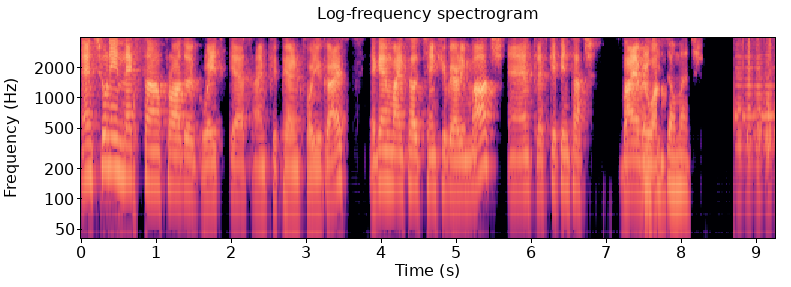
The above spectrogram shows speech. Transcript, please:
and tune in next time for other great guests I'm preparing for you guys. Again, Michael, thank you very much. And let's keep in touch. Bye, everyone. Thank you so much.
